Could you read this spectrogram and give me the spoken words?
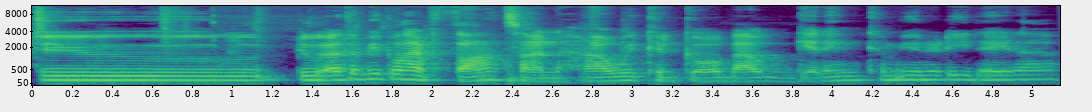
Do do other people have thoughts on how we could go about getting community data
